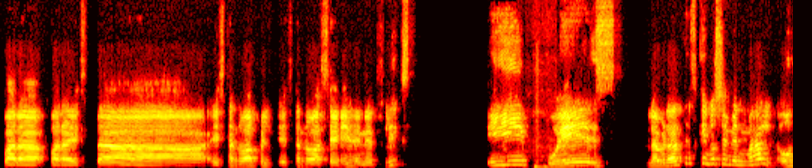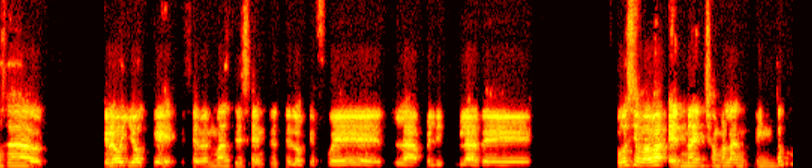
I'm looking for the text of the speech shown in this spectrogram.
para, para esta, esta, nueva, esta nueva serie de Netflix. Y pues, la verdad es que no se ven mal. O sea, creo yo que se ven más decentes de lo que fue la película de. ¿Cómo se llamaba? Ed Night Shyamalan Kingdom,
